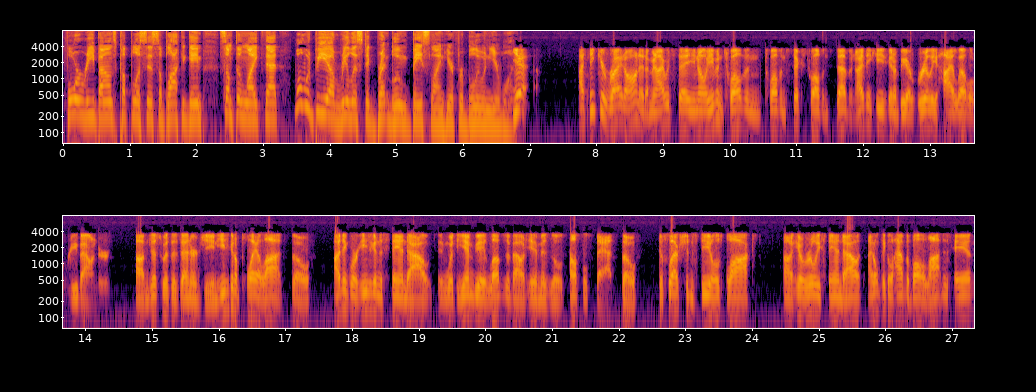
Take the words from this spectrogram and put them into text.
four rebounds, couple assists, a block a game, something like that? What would be a realistic Brent Blum baseline here for Biliew in year one? Yeah, I think you're right on it. I mean, I would say you know even 12 and 12 and six, 12 and seven. I think he's going to be a really high level rebounder, um, just with his energy, and he's going to play a lot. So I think where he's going to stand out, and what the NBA loves about him is those hustle stats. So deflection, steals, blocks. Uh, he'll really stand out. I don't think he'll have the ball a lot in his hand.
